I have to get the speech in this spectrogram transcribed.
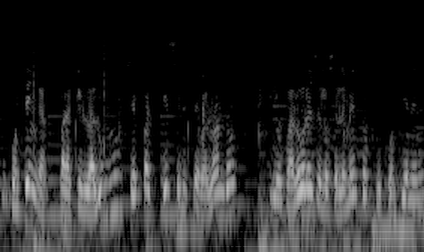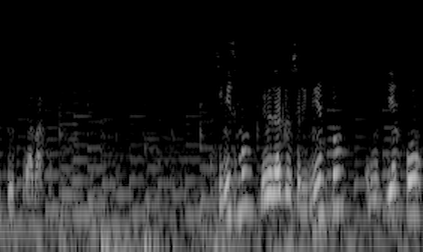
que contengan para que el alumno sepa qué se le está evaluando y los valores de los elementos que contienen sus trabajos. Asimismo, debe darle un seguimiento en un tiempo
